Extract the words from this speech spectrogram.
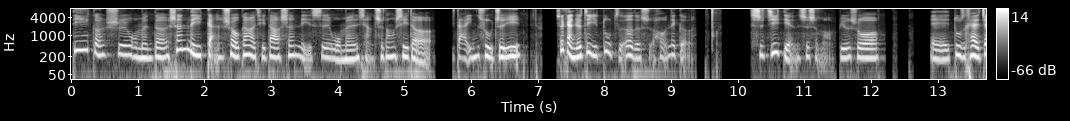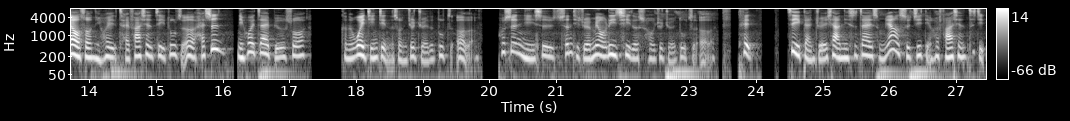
第一个是我们的生理感受，刚好提到生理是我们想吃东西的一大因素之一。所以感觉自己肚子饿的时候，那个时机点是什么？比如说，诶，肚子开始叫的时候，你会才发现自己肚子饿，还是你会在比如说？可能胃紧紧的时候，你就觉得肚子饿了；或是你是身体觉得没有力气的时候，就觉得肚子饿了。可以自己感觉一下，你是在什么样的时机点会发现自己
